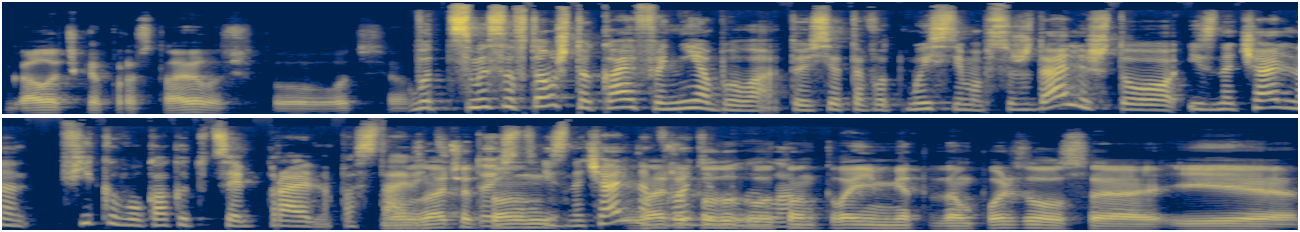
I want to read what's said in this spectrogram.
галочка проставилась, что вот все. Вот смысл в том, что кайфа не было. То есть это вот мы с ним обсуждали, что изначально фиг его, как эту цель правильно поставить. Ну, значит, То есть он, изначально значит, вроде он, было. Вот он твоим методом пользовался и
